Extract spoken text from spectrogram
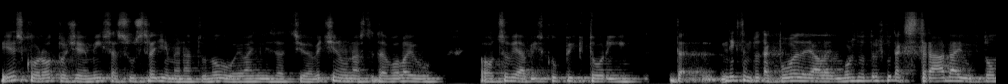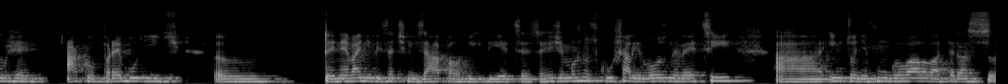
je skôr o to, že my sa sústredíme na tú novú evangelizáciu a väčšinou nás teda volajú otcovia biskupy, ktorí nechcem to tak povedať, ale možno trošku tak strádajú v tom, že ako prebudiť uh, ten evangelizačný zápal v ich dieceze, že možno skúšali rôzne veci a im to nefungovalo a teraz uh,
